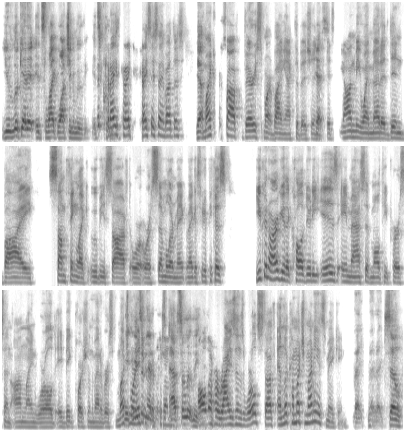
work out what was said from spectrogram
you look at it, it's like watching a movie. It's crazy. Can I, can I, can I say something about this? Yeah. Microsoft, very smart buying Activision. Yes. It's beyond me why Meta didn't buy something like Ubisoft or, or a similar mega studio because – you can argue that Call of Duty is a massive multi-person online world, a big portion of the metaverse, much it more is a metaverse. Absolutely, all the Horizons world stuff, and look how much money it's making. Right, right, right. So,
